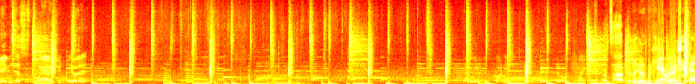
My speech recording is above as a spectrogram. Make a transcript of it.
Maybe this is the way I should do it. That would have been funny. if I turned it over to my kid. What's up? You're looking at the camera again.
